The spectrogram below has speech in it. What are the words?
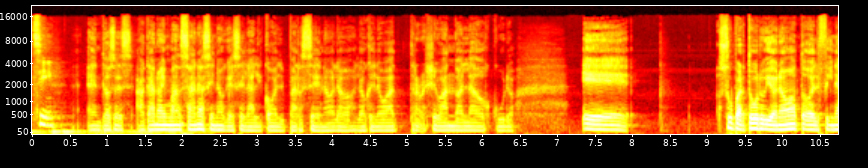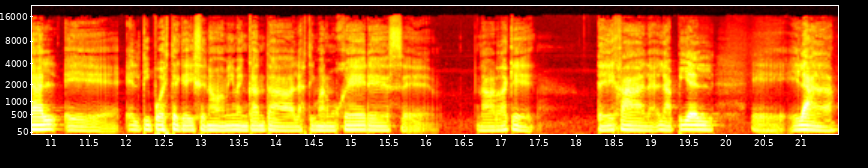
Sí. Entonces, acá no hay manzana, sino que es el alcohol per se, ¿no? Lo, lo que lo va llevando al lado oscuro. Eh, súper turbio, ¿no? Todo el final. Eh, el tipo este que dice, no, a mí me encanta lastimar mujeres. Eh, la verdad que te deja la, piel eh, helada.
